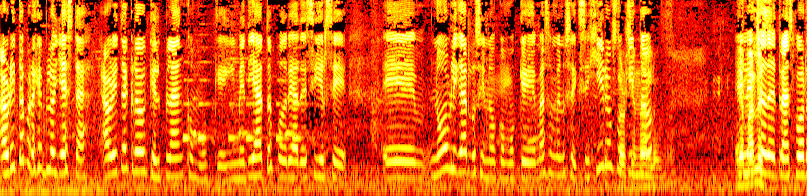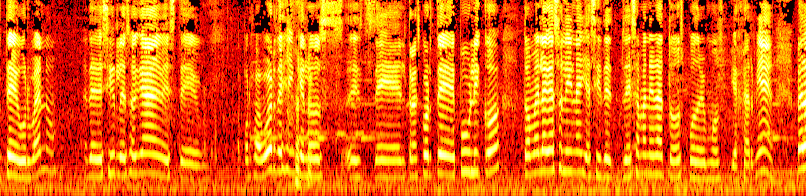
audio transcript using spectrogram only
ahorita, por ejemplo, ya está. Ahorita creo que el plan como que inmediato podría decirse, eh, no obligarlo, sino como que más o menos exigir un poquito el Llamarles- hecho de transporte urbano, de decirles, oigan, este, por favor dejen que los, este, el transporte público tome la gasolina y así de, de esa manera todos podremos viajar bien. Pero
